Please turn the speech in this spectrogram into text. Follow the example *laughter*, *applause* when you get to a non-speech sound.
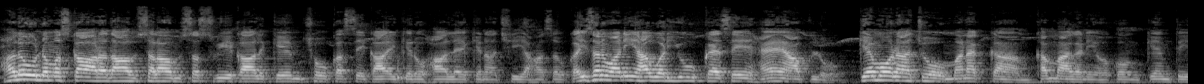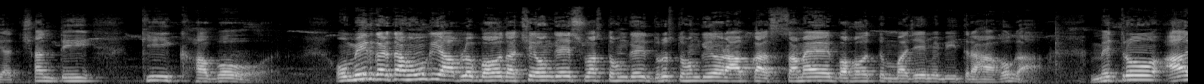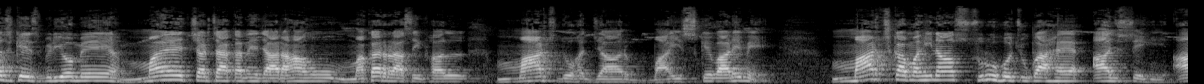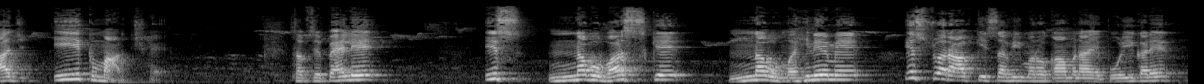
Hello, नमस्कार अदाब सलाम सत श्री अकाल केम छो कस्से काय के रो हाल है के ना छी, यहाँ सब कैसन वानी हाउ आर यू कैसे हैं आप लोग? केमो नाचो मनक काम, खम्मा गनी हुकुम, केमती अच्छंती, की खबर? उम्मीद करता हूँ कि आप लोग बहुत अच्छे होंगे, स्वस्थ होंगे, दुरुस्त होंगे, और आपका समय बहुत मज़े में बीत रहा होगा। मित्रों, आज के इस वीडियो में मैं चर्चा करने जा रहा हूँ मकर राशि फल मार्च 2022 के बारे में। मार्च का महीना शुरू हो चुका है, आज से ही। आज एक मार्च है। सबसे पहले, इस नव वर्ष के नव महीने में ईश्वर आपकी सभी मनोकामनाएँ पूरी करे।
